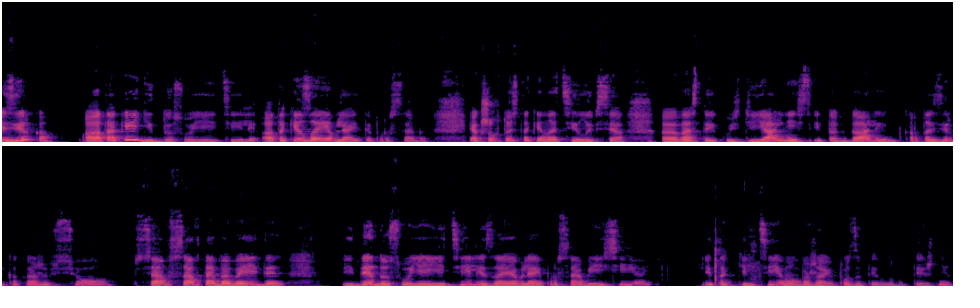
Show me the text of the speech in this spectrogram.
Зірка. А таки йдіть до своєї цілі, а таки заявляйте про себе. Якщо хтось таки націлився е, вести якусь діяльність і так далі, карта зірка каже: все, все, все в тебе вийде. Йди до своєї цілі, заявляй про себе і сіяй. І так, тільці, я вам бажаю позитивного тижня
